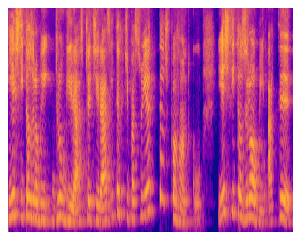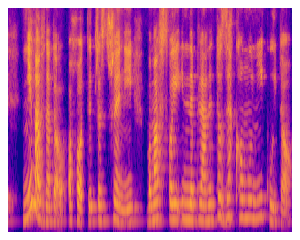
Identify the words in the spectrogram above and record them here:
jeśli to zrobi drugi raz, trzeci raz i też Ci pasuje, też w porządku. Jeśli to zrobi, a Ty nie masz na to ochoty, przestrzeni, bo masz swoje inne plany, to zakomunikuj to,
